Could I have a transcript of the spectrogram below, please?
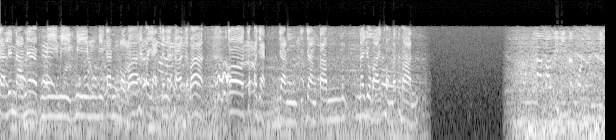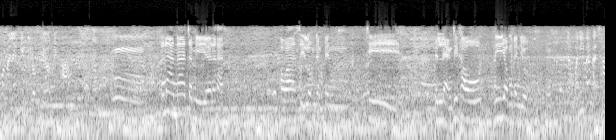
การเล่นน้ำเนี่ยมีมีมีมีการบอกว่าให้ประหยัดใช่ไหมคะ แต่ว่าก็จะประหยัด อย่างอย่างตามนโยบายของรัฐบาลคาดว่าปีนี้จะคนมีคนมาเล่นที่สีลมเยอะไหมคะอืมก็น่าน่าจะมีเยอะนะคะ เพราะว่าสีลมยังเป็นที่เป็นแหล่งที่เขานิยมกันอยู่อย่างวันนี้ตั้งแต่เช้า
